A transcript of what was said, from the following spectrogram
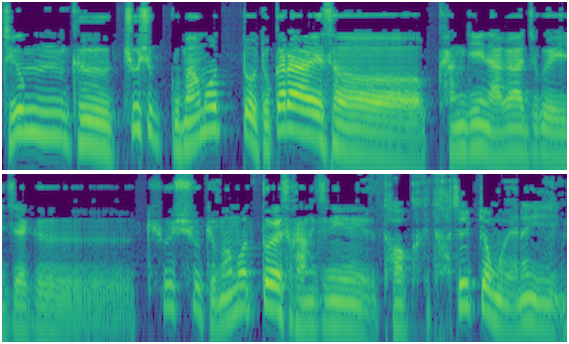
지금 그 큐슈 구마모토 도카라에서 강진이 나가지고 이제 그 큐슈 구마모토에서 강진이 더 크게 터질 경우에는 이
